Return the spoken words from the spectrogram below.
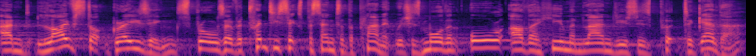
and livestock grazing sprawls over 26% of the planet, which is more than all other human land uses put together,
